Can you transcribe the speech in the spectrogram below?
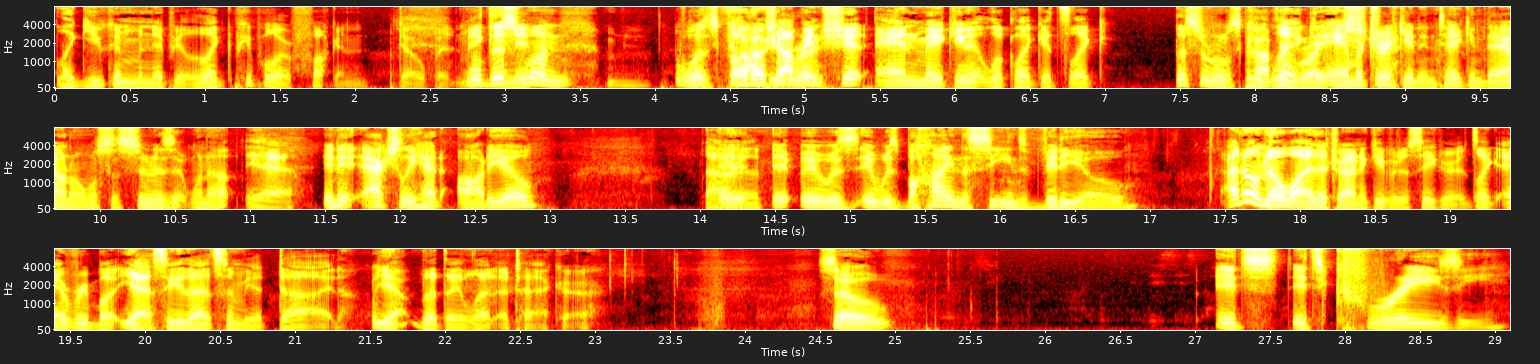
like, you can manipulate. Like, people are fucking dope at. well, this one was photoshopping copyright- shit and making it look like it's like, This one was bootlegged copyright amateur. stricken and taken down almost as soon as it went up, yeah, and it actually had audio. Don't, It, it, it was it was behind the scenes video. I don't know why they're trying to keep it a secret. It's like everybody. Yeah, see, that symbiote died Yeah, that they let attack her. so it's it's crazy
